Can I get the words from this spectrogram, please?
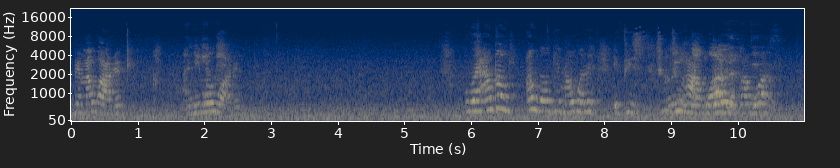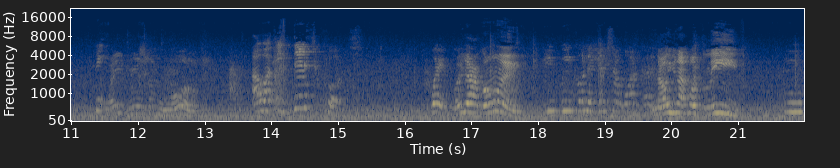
bring my water. I need my water. Well, I'm gonna, I'm gonna get my water if it's too, too hot. My water. My water. Why you drinking water? I want to eat this first. Wait, Where y'all going? we, we gonna get some water. No, you're not supposed to leave. Mm.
